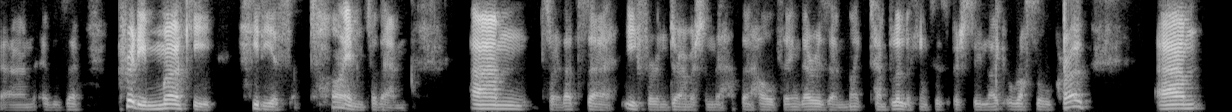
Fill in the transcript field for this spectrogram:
And it was a pretty murky, hideous time for them. Um, sorry, that's uh, Aoife and Dermot and the, the whole thing. There is a Knight Templar looking suspiciously like Russell Crowe. Um,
